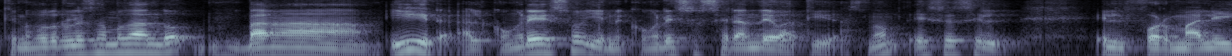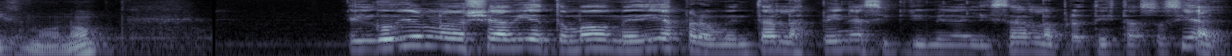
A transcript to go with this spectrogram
que nosotros les estamos dando van a ir al Congreso y en el Congreso serán debatidas, ¿no? Ese es el, el formalismo, ¿no? El gobierno ya había tomado medidas para aumentar las penas y criminalizar la protesta social.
